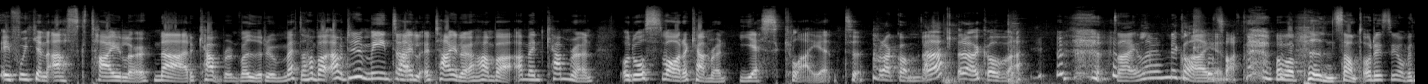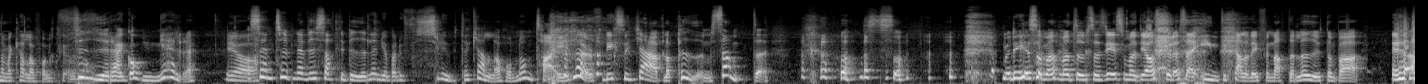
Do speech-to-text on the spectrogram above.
if we can ask Tyler när Cameron var i rummet och han bara oh, did you mean Tyler? Tyler? Han bara I mean Cameron. Och då svarar Cameron Yes client. Bra comeback. Bra comeback. Tyler and the client. Och vad pinsamt. Och det är så jobbigt när man kallar folk fel. Fyra gånger! Ja. Och sen typ när vi satt i bilen, jag bara du får sluta kalla honom Tyler för det är så jävla pinsamt. så. Men det är som att man typ, det är som att jag skulle säga inte kalla dig för Nathalie utan bara Ja.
